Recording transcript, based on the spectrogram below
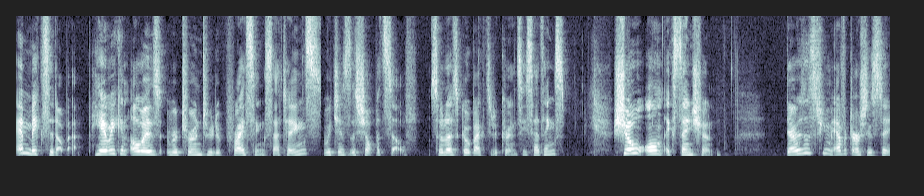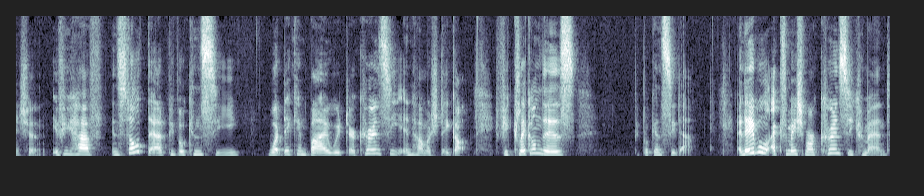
and mix it up app. Here we can always return to the pricing settings, which is the shop itself. So let's go back to the currency settings. Show on extension. There is a Stream Avatars extension. If you have installed that, people can see what they can buy with their currency and how much they got. If you click on this, people can see that. Enable exclamation mark currency command.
